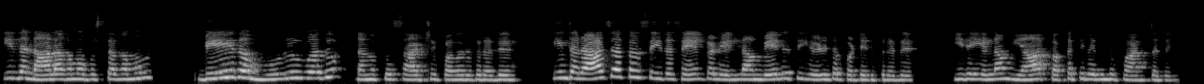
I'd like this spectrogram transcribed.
இந்த நாளாகம புஸ்தகமும் வேதம் முழுவதும் நமக்கு சாட்சி பகர்கிறது. இந்த ராஜாக்கள் செய்த செயல்கள் எல்லாம் வேதத்தில் எழுதப்பட்டிருக்கிறது. இதையெல்லாம் யார் பக்கத்திலிருந்து பார்த்தது?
